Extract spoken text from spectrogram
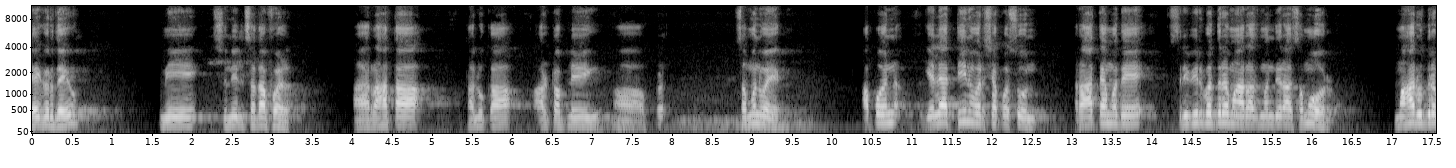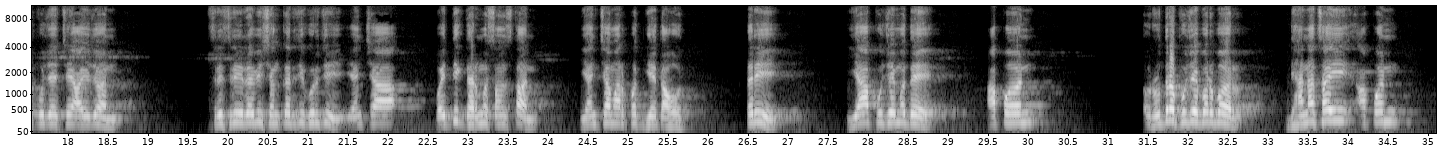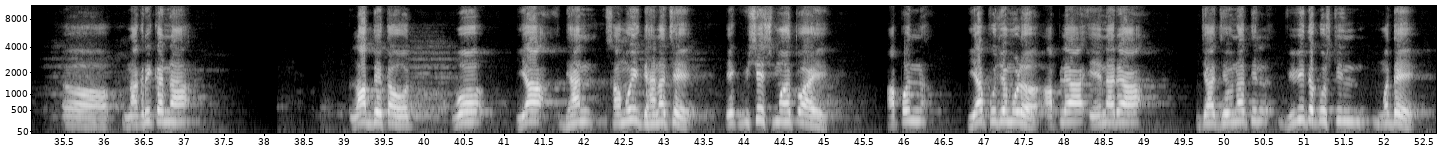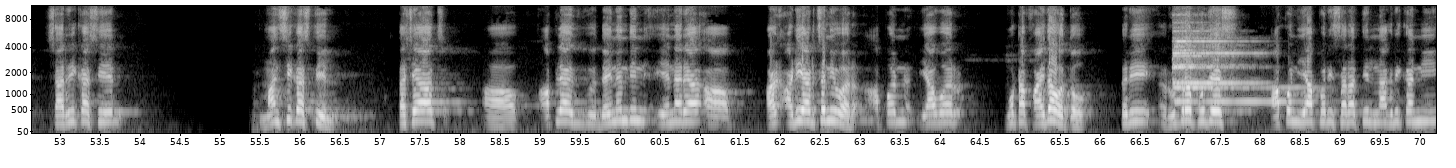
जय गुरुदेव. मी सुनील सदाफळ राहता तालुका art of living प्र- समन्वयक. आपण गेल्या तीन वर्षापासून राहत्यामध्ये श्री वीरभद्र महाराज मंदिरासमोर महारुद्रपूजेचे आयोजन श्री श्री रविशंकरजी गुरुजी यांच्या वैदिक धर्मसंस्थान यांच्यामार्फत घेत आहोत. तरी या पूजेमध्ये आपण रुद्रपूजेबरोबर ध्यानाचाही आपण नागरिकांना लाभ देत आहोत व या ध्यान सामूहिक ध्यानाचे एक विशेष महत्त्व आहे. आपण या पूजेमुळं आपल्या येणाऱ्या ज्या जीवनातील विविध गोष्टींमध्ये शारीरिक असतील मानसिक असतील तशाच आपल्या दैनंदिन येणाऱ्या अड- अडीअडचणीवर आपण यावर मोठा फायदा होतो. तरी रुद्रपूजेस आपण या परिसरातील नागरिकांनी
